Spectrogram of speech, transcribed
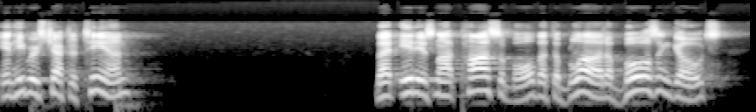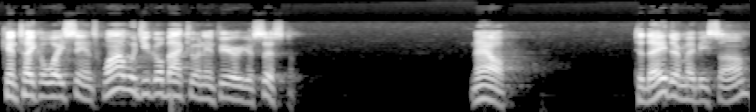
in Hebrews chapter 10 that it is not possible that the blood of bulls and goats can take away sins. Why would you go back to an inferior system? Now, today there may be some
